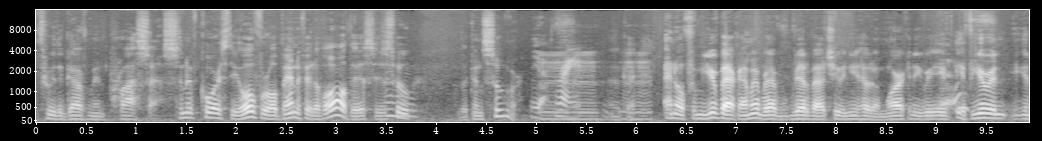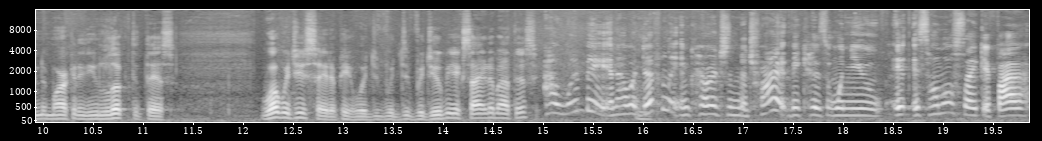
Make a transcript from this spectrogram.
through the government process. And of course, the overall benefit of all this is who? The consumer. Yeah. Mm-hmm. Right. Okay. Mm-hmm. I know from your background, I remember I read about you and you had a marketing degree. If, if you're in, into marketing, you looked at this, what would you say to people? Would you, would, would you be excited about this? I would be, and I would definitely encourage them to try it because when you, it, it's almost like if I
